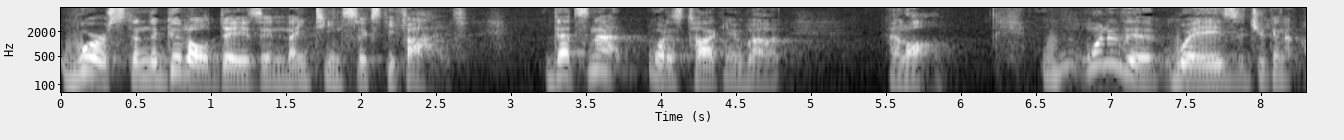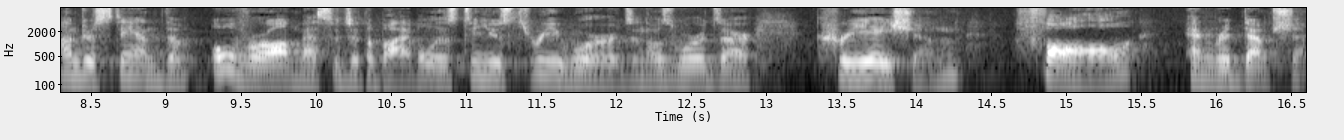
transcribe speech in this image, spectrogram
worse than the good old days in 1965. That's not what it's talking about at all. One of the ways that you can understand the overall message of the Bible is to use three words, and those words are creation, fall, and redemption.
